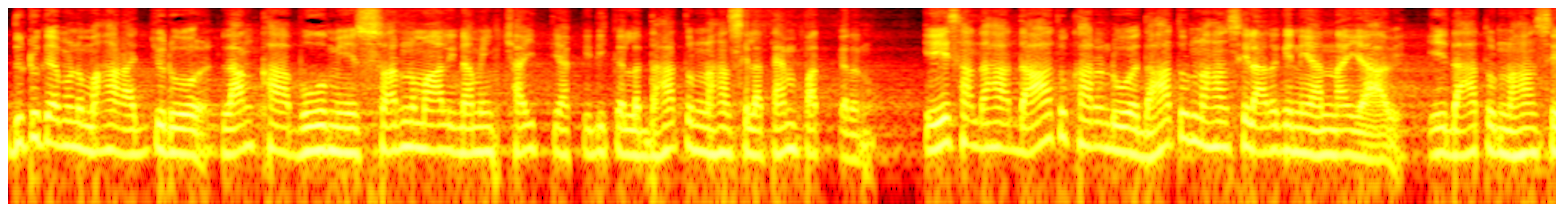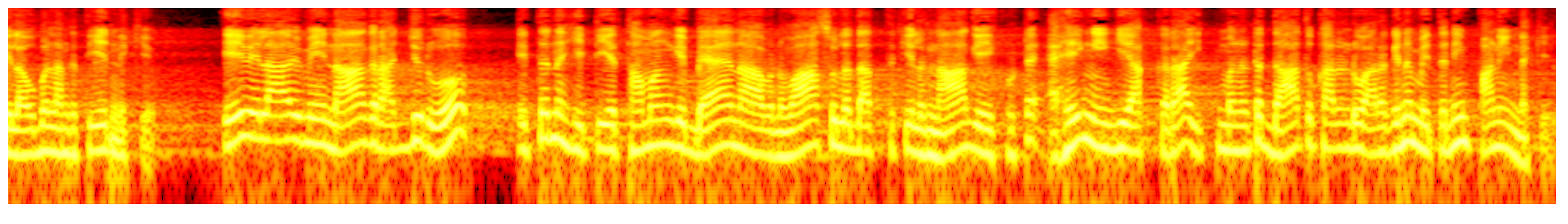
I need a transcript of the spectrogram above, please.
දුටු ගැමණු මහ රජ්ජුරුව ලංකා භූමියයේ ස්වර්ණමාලි නමින් චෛත්‍යයක් ඉදි කරල ධාතුන් වහන්සේලා තැම්පත් කරනු. ඒ සඳහා ධාතු කරඩුව ධාතුන් වහන්සේ අරගෙන යන්න යාවේ ඒ ධාතුන් වහන්සේලා ඔබ ළඟ තියෙන්නේ කියව. ඒ වෙලාව මේ නාග රජ්ජුරුවෝ එතන හිටිය තමන්ගේ බෑනාවන වාසුල දත්ත කියල නාගේකුට ඇහෙන් ඉගියක් කරා ඉක්මනට ධාතු කරඩු අරගෙන මෙතනින් පනින්න කියල්.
